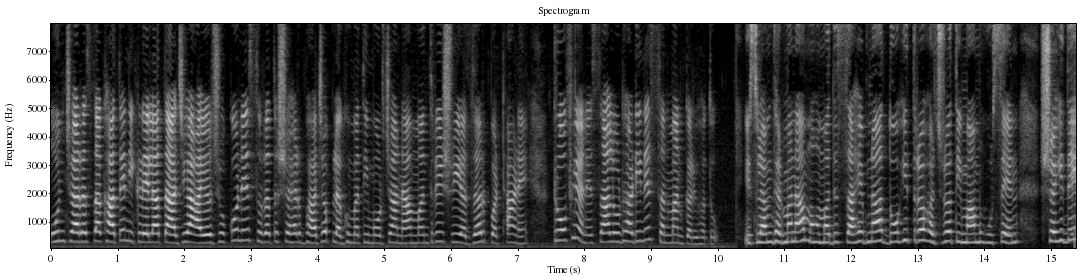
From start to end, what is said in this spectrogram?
ઊંચા રસ્તા ખાતે નીકળેલા તાજિયા આયોજકોને સુરત શહેર ભાજપ લઘુમતી મોરચાના મંત્રી શ્રી અઝહર પઠાણે ટ્રોફી અને સાલ ઓઢાડીને સન્માન કર્યું હતું. ઇસ્લામ ધર્મના મોહમ્મદ સાહેબના દોહિત્ર હજરત ઇમામ હુસેન શહીદે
